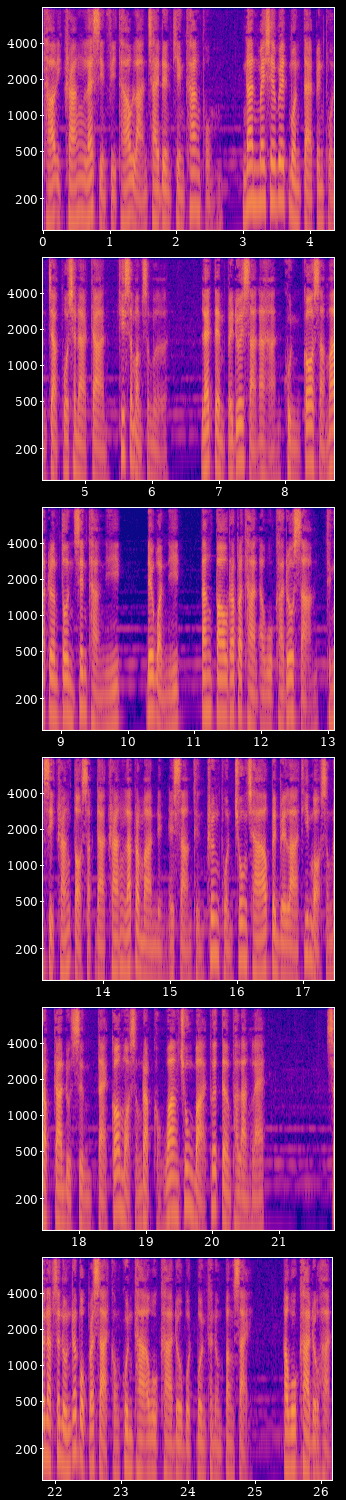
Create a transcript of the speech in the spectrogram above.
เท้าอีกครั้งและเสียงฝีเท้าหลานชายเดินเคียงข้างผม นั่นไม่ใช่เวทมนต์แต่เป็นผลจากโภชนาการที่สม่ำเสมอ และเต็มไปด้วยสารอาหารคุณก็สามารถเริ่มต้นเส้นทางนี้ ได้วันนี้ตั้งเป้ารับประทานอะโวคาโด3ถึง4ครั้งต่อสัปดาห์ครั้งละประมาณ1ใน3ถึงครึ่งผลช่วงเช้าเป็นเวลาที่เหมาะสำหรับการดูดซึม แต่ก็เหมาะสำหรับของว่างช่วงบ่ายเพื่อเติมพลังและ สนับสนุนระบบประสาทของคุณทาอะโวคาโดบดบนขนมปังใส่อะโวคาโดหั่น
